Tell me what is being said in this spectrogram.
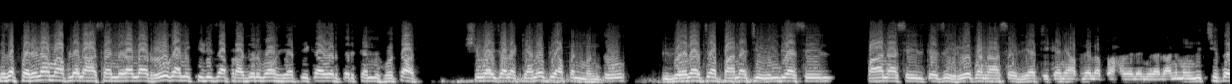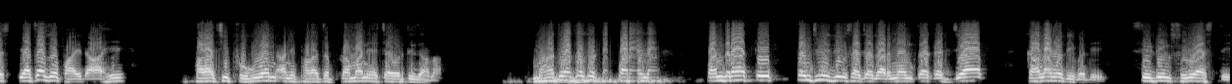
त्याचा परिणाम आपल्याला असा मिळाला रोग आणि किडीचा प्रादुर्भाव या पिकावर तर कमी होतात शिवाय ज्याला कॅनोपी आपण म्हणतो वेलाच्या पानाची उंदी असेल पान असेल त्याचे हिरवेपणा असेल या ठिकाणी आपल्याला पाहायला मिळालं. आणि मग निश्चितच त्याचा जो फायदा आहे फळाची फुगवण आणि फळाचं प्रमाण याच्यावरती झाला. महत्त्वाचा जो टप्पा राहिला पंधरा ते पंचवीस दिवसाच्या दरम्यानचा ज्या कालावधीमध्ये सीडिंग सुरू असते.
